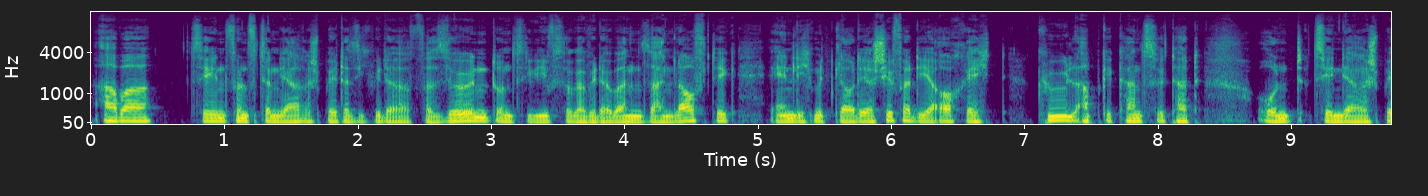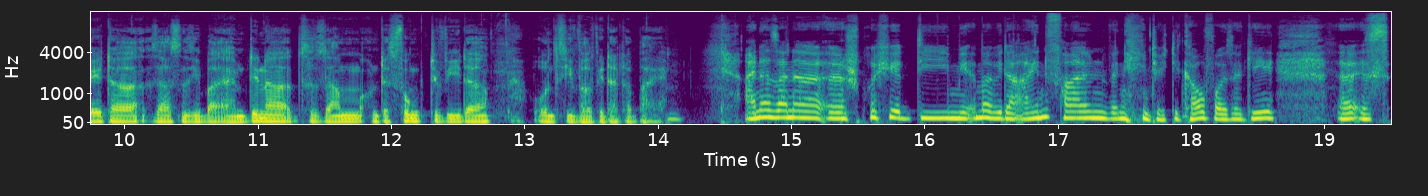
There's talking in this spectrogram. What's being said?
aber 10, 15 Jahre später sich wieder versöhnt und sie lief sogar wieder über seinen Laufsteg. Ähnlich mit Claudia Schiffer, die ja auch recht kühl abgekanzelt hat. Und zehn Jahre später saßen sie bei einem Dinner zusammen und es funkte wieder und sie war wieder dabei. Einer seiner äh, Sprüche, die mir immer wieder einfallen, wenn ich durch die Kaufhäuser gehe, äh, ist,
